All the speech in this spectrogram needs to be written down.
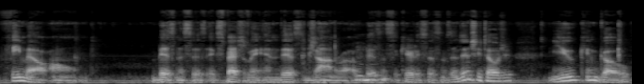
female-owned businesses, especially in this genre of mm-hmm. business security systems. And then she told you you can go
